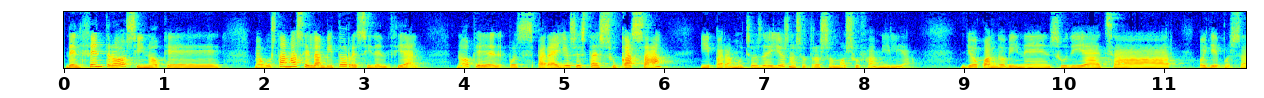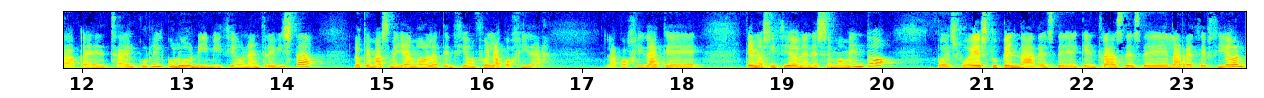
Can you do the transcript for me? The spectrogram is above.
del centro, sino que me gusta más el ámbito residencial. ¿no? que pues para ellos esta es su casa y para muchos de ellos nosotros somos su familia. Yo cuando vine en su día a echar, oye, pues a, echar el currículum y me hice una entrevista, lo que más me llamó la atención fue la acogida. La acogida que, que nos hicieron en ese momento, pues fue estupenda. Desde que entras desde la recepción,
